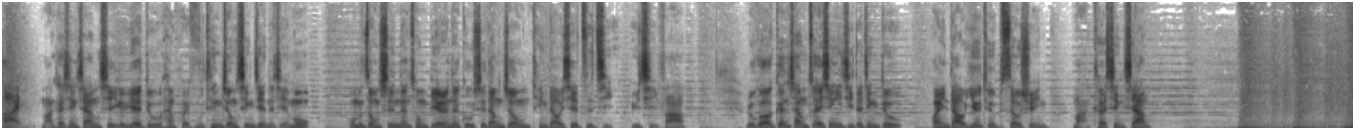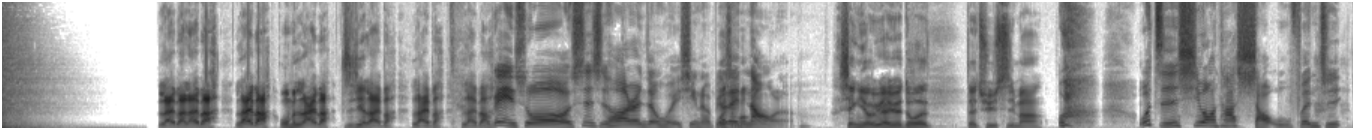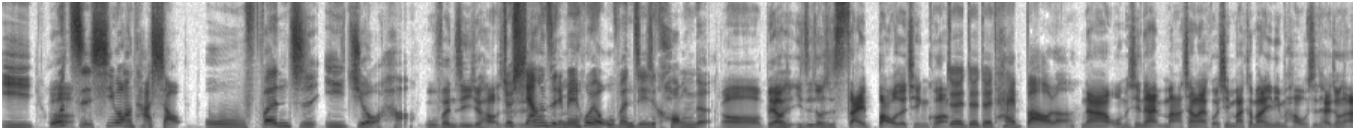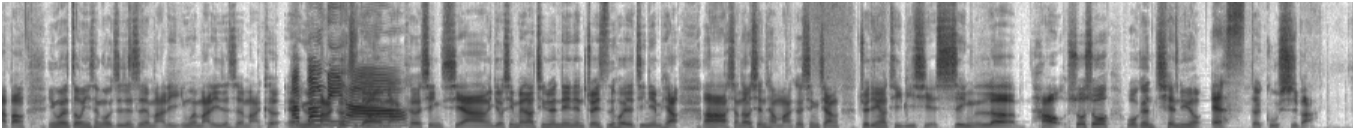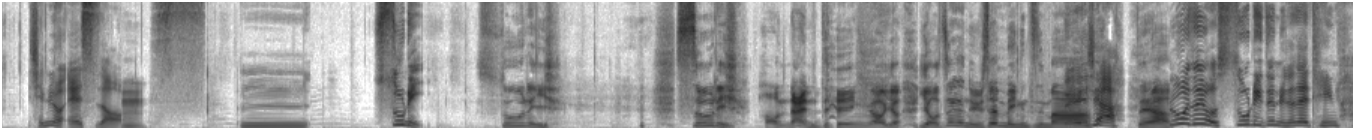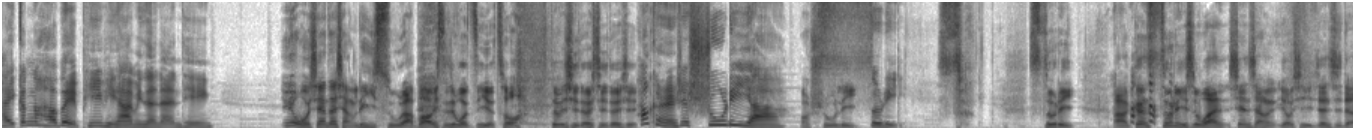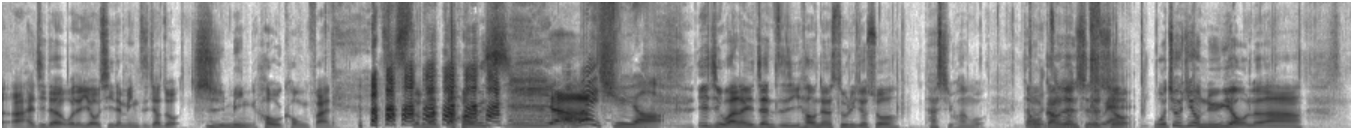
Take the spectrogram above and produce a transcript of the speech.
嗨，马克信箱是一个阅读和回复听众信件的节目。我们总是能从别人的故事当中听到一些自己与启发。如果要跟上最新一集的进度，欢迎到 YouTube 搜寻马克信箱。来吧，来吧，来吧，我们来吧，直接来吧，来吧，来吧。我跟你说，是时候要认真回信了，不要再闹了。信有越来越多的趋势吗？我我只是希望它少五分之一，我只希望它少。五分之一就好，五分之一就好是是？就箱子里面会有五分之一是空的哦，不要一直都是塞爆的情况。嗯。对对对，太爆了。那我们现在马上来回信，马克、玛丽，你们好，我是台中的阿邦。因为综艺生活志认识了玛丽，因为玛丽认识了马克，因为马克知道了马克信箱，有幸买到青春点点追思会的纪念票啊！想到现场马克信箱，决定要提笔写信了。好，说说我跟前女友 S 的故事吧。前女友 S 哦，嗯嗯，苏里。苏里，苏里，好难听哦！有有这个女生名字吗？等一下，怎样？如果真有苏里这个女生在听，还刚刚还要被批评她的名字很难听。因为我现在在想丽苏啦，不好意思，是我自己的错，对不起，对不起，对不起。她可能是苏丽呀。哦，苏丽，苏里，苏苏里。啊，跟苏里是玩线上游戏认识的啊，还记得我的游戏的名字叫做《致命后空翻》，什么东西呀、啊？好委屈哦！一起玩了一阵子以后呢，苏里就说他喜欢我，但我刚认识的时候我就已经有女友了啊。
